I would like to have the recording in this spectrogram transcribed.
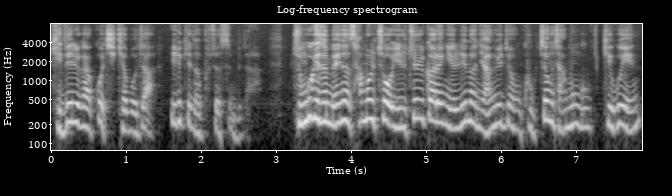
기대를 갖고 지켜보자 이렇게 덧붙였습니다. 중국에서 매년 3월 초 일주일가량 열리는 양회종 국정자문기구인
